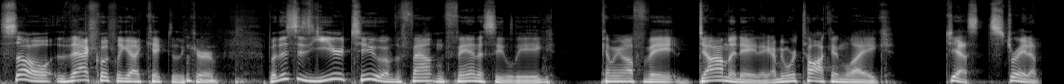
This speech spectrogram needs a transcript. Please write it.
So that quickly got kicked to the curb. but this is year two of the Fountain Fantasy League, coming off of a dominating, I mean, we're talking like just straight up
